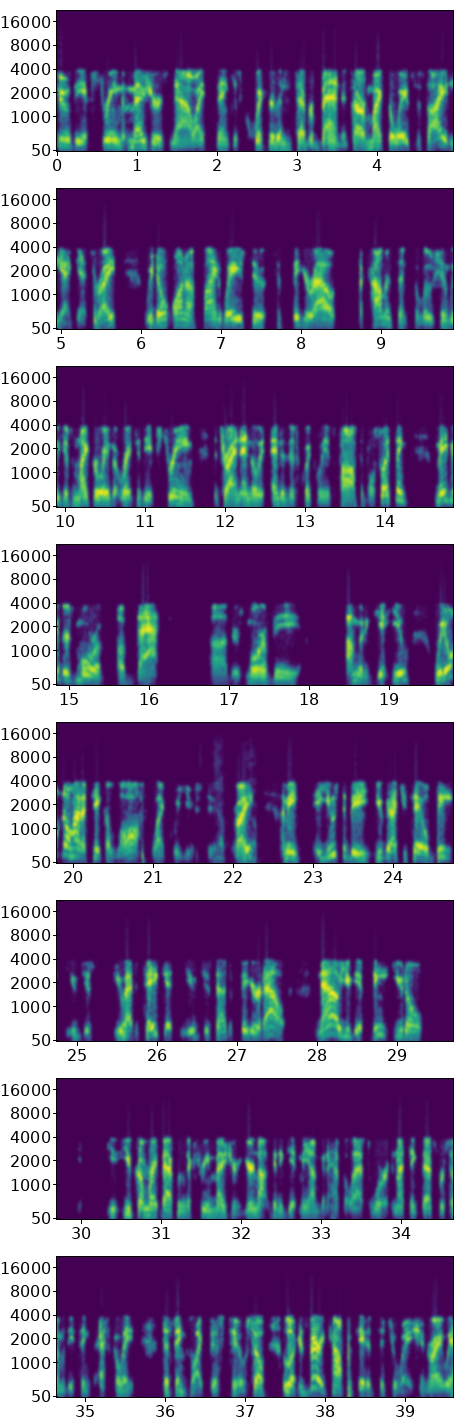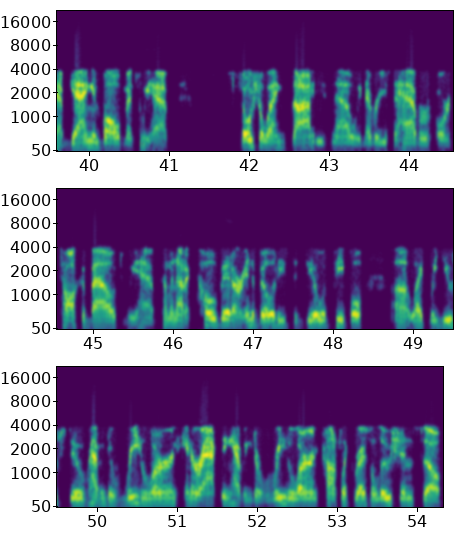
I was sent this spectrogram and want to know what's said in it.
to the extreme measures now, I think, is quicker than it's ever been. It's our microwave society, I guess, right? We don't want to find ways to, to figure out a common sense solution. We just microwave it right to the extreme to try and end, end it as quickly as possible. So I think maybe there's more of, of that. Uh, there's more of the I'm going to get you we don't know how to take a loss like we used to, Yep, right? yep. I mean, it used to be you got your tail beat, you just you had to take it, you just had to figure it out. Now you get beat, you don't you, you come right back with an extreme measure. You're not going to get me. I'm going to have the last word. And I think that's where some of these things escalate to things like this too. So look, it's a very complicated situation, right? We have gang involvements. We have social anxieties now we never used to have or, or talk about. We have coming out of COVID, our inabilities to deal with people uh, like we used to, having to relearn interacting, having to relearn conflict resolution. So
